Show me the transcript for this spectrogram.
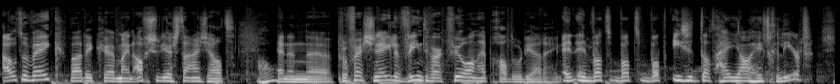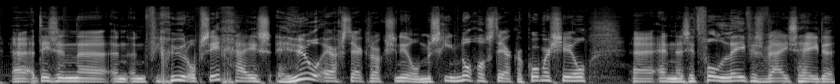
Autoweek, waar ik eh, mijn afstudeerstage had. Oh. En een eh, professionele vriend waar ik veel aan heb gehad door de jaren heen. En, en wat, wat, wat is het dat hij jou heeft geleerd? Eh, het is een, een, een figuur op zich. Hij is heel erg sterk rationeel, misschien nog wel sterker commercieel. En er zit vol levenswijsheden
